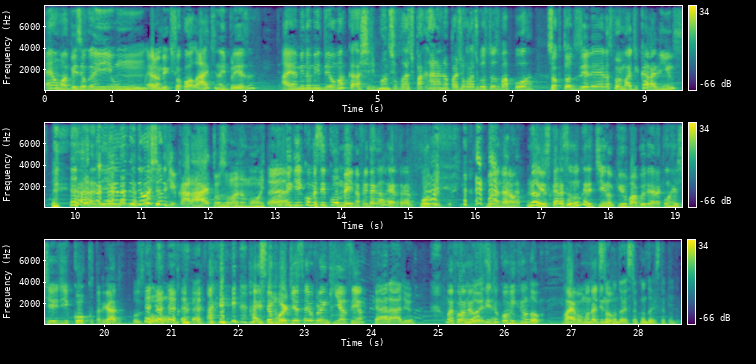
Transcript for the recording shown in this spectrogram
É, uma vez eu ganhei um. Era um amigo de chocolate na empresa. Aí a mina me deu uma caixa de. Mano, chocolate pra caralho, uma parte de chocolate gostoso pra porra. Só que todos eles eram formados de caralhinhos. E aí ela me deu achando que, caralho, tô zoando muito. Eu peguei e comecei a comer na frente da galera, tá ligado? Foda-se. Mano, era... não, e os caras são um cretino que o bagulho era com recheio de coco, tá ligado? Os bombons. aí, aí você mordia saiu branquinho assim, ó. Caralho. Mas foi a mesma dois, fita, hein? eu comi que nem um louco. Vai, vou mandar de Tô com novo. dois, tô com dois, tô com dois.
